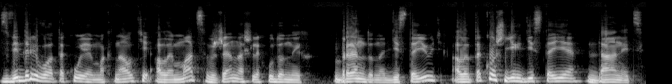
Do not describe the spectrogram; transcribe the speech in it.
З відриву атакує Макналті, але Мац вже на шляху до них. Брендона дістають, але також їх дістає Данець.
